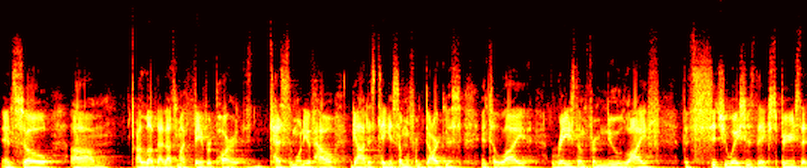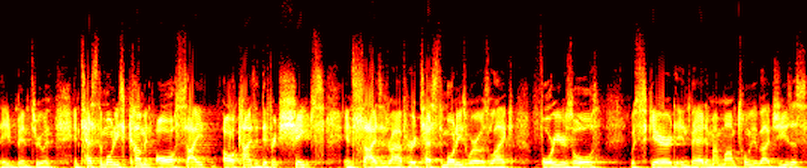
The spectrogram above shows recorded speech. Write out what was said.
And so um, I love that. That's my favorite part. Testimony of how God has taken someone from darkness into light, raised them from new life, the situations they experienced that they'd been through. And, and testimonies come in all size, all kinds of different shapes and sizes. I've heard testimonies where it was like four years old, was scared in bed, and my mom told me about Jesus.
